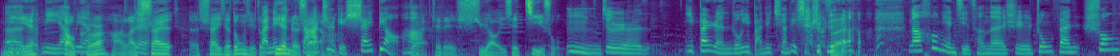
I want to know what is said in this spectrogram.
米米呀、稻壳哈来筛筛一些东西，就那个杂质给筛掉哈。对，这得需要一些技术。嗯，就是。一般人容易把那全给筛出去了。那后面几层呢？是中翻双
